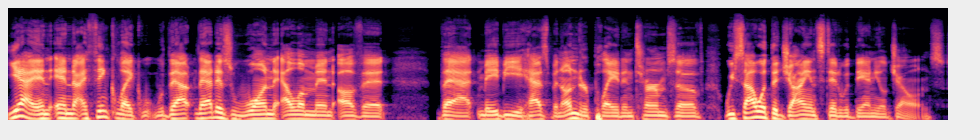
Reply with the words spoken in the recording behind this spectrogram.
Yeah, and and I think like that that is one element of it that maybe has been underplayed in terms of we saw what the Giants did with Daniel Jones.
